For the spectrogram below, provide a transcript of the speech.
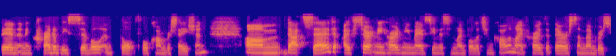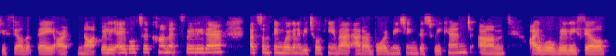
been an incredibly civil and thoughtful conversation. Um, that said, I've certainly heard, and you may have seen this in my bulletin column, I've heard that there are some members who feel that they are not really able to comment freely there. That's something we're going to be talking about at our board meeting this weekend. Um, I will really feel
